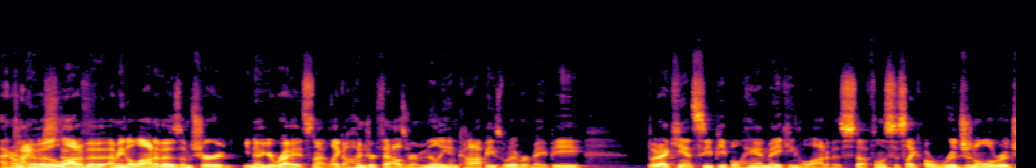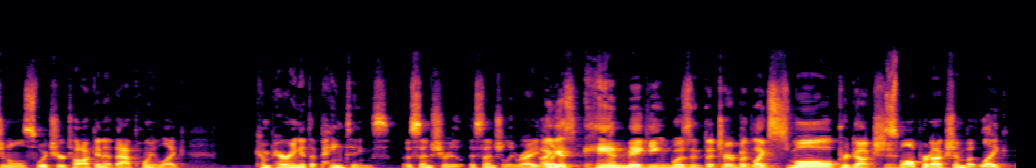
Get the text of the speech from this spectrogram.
I don't know a lot of stuff. I mean, a lot of those, I'm sure, you know, you're right. It's not like a hundred thousand or a million copies, whatever it may be. But I can't see people hand making a lot of his stuff unless it's like original originals, which you're talking at that point like comparing it to paintings, essentially. Essentially, right? I Like, guess hand making wasn't the term, but like small production. small production, but like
